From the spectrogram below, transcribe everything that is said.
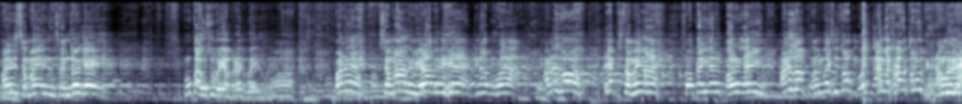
પણ સમય સંજોગે હું કહું છું ભાઈ અમરતભાઈ. પણ સમાન વેળા બની છે એના બુવા. અને જો એક સમયના છોકરીઓ પર લઈ. અને જો કોંગ્રેસી જો ના મખાવ તો હું ભેરાવું હે!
